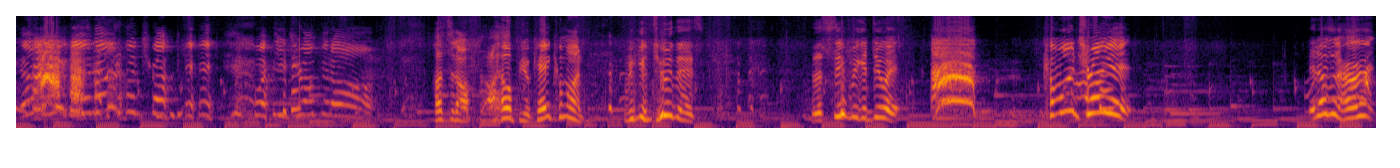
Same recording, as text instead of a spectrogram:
No, no, don't drop it. Why'd you drop it all? Hudson, I'll, I'll help you, okay? Come on. We can do this. Let's see if we can do it. Ah! Come on, try it. It doesn't hurt.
